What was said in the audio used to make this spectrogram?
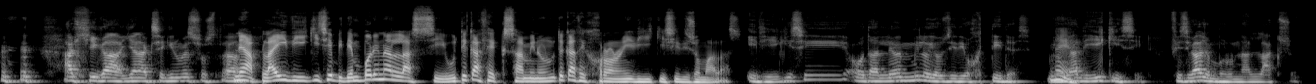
Αρχικά, για να ξεκινούμε σωστά. Ναι, απλά η διοίκηση επειδή δεν μπορεί να αλλάσει ούτε κάθε εξάμεινο ούτε κάθε χρόνο η διοίκηση της ομάδας. Η διοίκηση, όταν λέω, μιλώ για τους ιδιοκτήτες. Ναι. Μιλώ για διοίκηση. Φυσικά δεν μπορούν να αλλάξουν.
